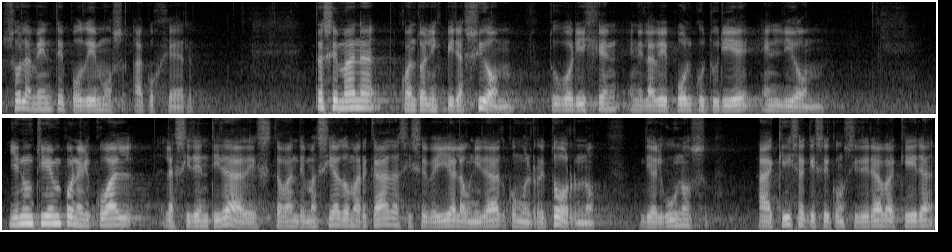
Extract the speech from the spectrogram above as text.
solamente podemos acoger. Esta semana, cuanto a la inspiración, tuvo origen en el abbé Paul Couturier en Lyon. Y en un tiempo en el cual las identidades estaban demasiado marcadas y se veía la unidad como el retorno de algunos a aquella que se consideraba que era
